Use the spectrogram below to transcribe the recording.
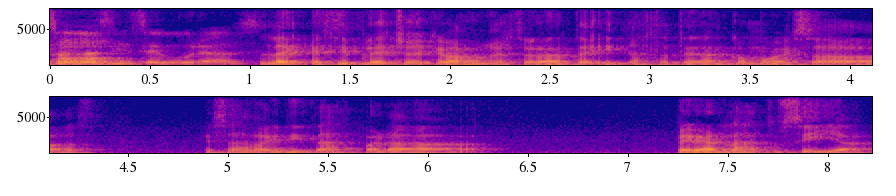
tipo- zonas inseguras. Like, el simple hecho de que vas a un restaurante y hasta te dan como esas, esas vainitas para pegarlas a tu silla.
